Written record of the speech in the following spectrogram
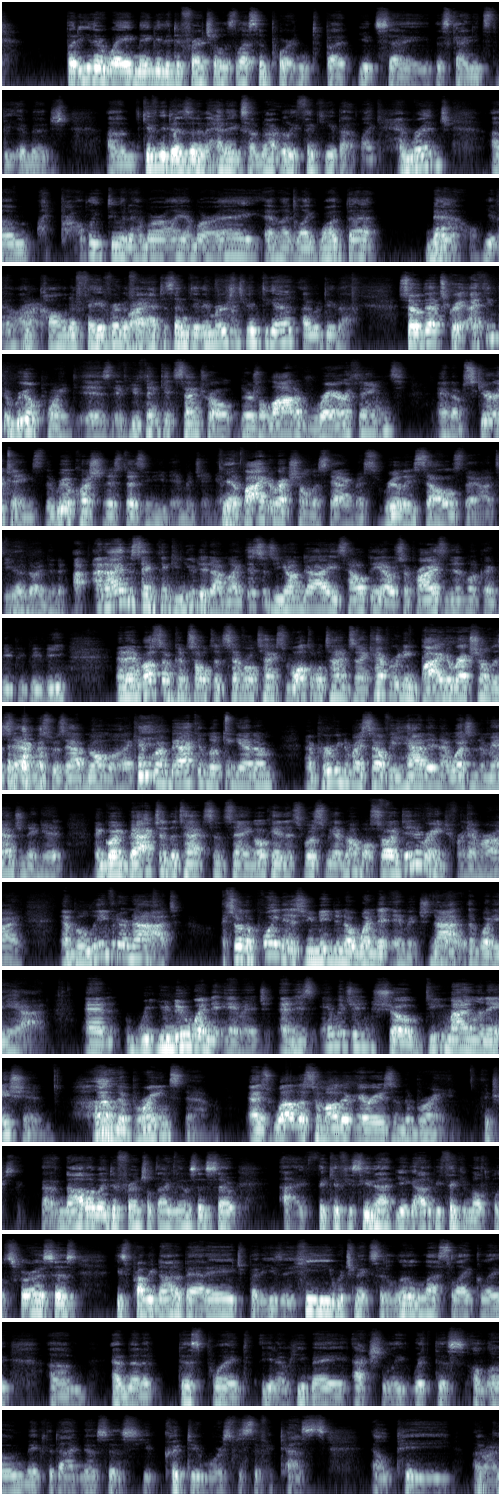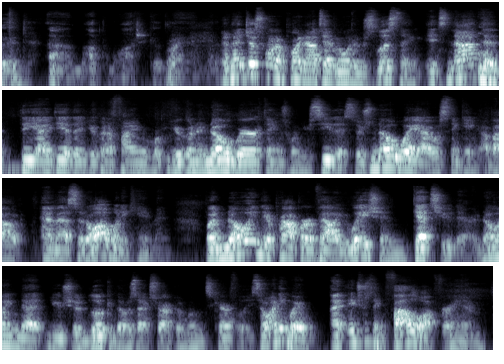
but either way, maybe the differential is less important, but you'd say this guy needs to be imaged. Um, given that he doesn't have headaches, I'm not really thinking about like hemorrhage. Um, I'd probably do an MRI, MRA, and I'd like want that now. You know, I'd Right. call in a favor, and if I had to send him to the emergency room to get it, I would do that. So that's great. I think the real point is if you think it's central, there's a lot of rare things and obscure things. The real question is, does he need imaging? And Yeah. the bidirectional nystagmus really sells that, even Yeah. though I didn't. I, and I had the same thinking you did. I'm like, this is a young guy. He's healthy. I was surprised he didn't look like BPPV. And I must have consulted several texts multiple times, and I kept reading bidirectional nystagmus was abnormal. And I kept going back and looking at him and proving to myself he had it and I wasn't imagining it, and going back to the text and saying, okay, that's supposed to be abnormal. So I did arrange for an MRI, and believe it or not, so the point is you need to know when to image, not Right. the, what he had. And we, you knew when to image, and his imaging showed demyelination Huh. in the brainstem, as well as some other areas in the brain. Interesting. Not on my differential diagnosis. So I think if you see that, you got to be thinking multiple sclerosis. He's probably not a bad age, but he's a he, which makes it a little less likely. Um, and then at this point, you know, he may actually, with this alone, make the diagnosis. You could do more specific tests, LP, a Right. good um, ophthalmologic exam. Right. And I just want to point out to everyone who's listening, it's not that the idea that you're going to find you're going to know rare things when you see this. There's no way I was thinking about MS at all when he came in. But knowing the proper evaluation gets you there. Knowing that you should look at those extraocular movements carefully. So anyway, an interesting follow up for him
